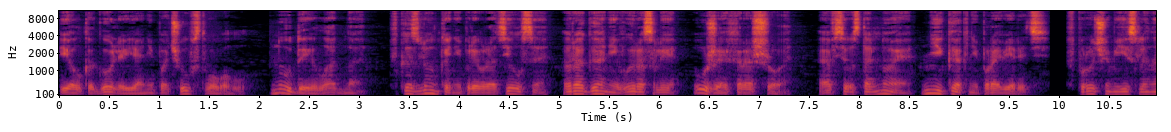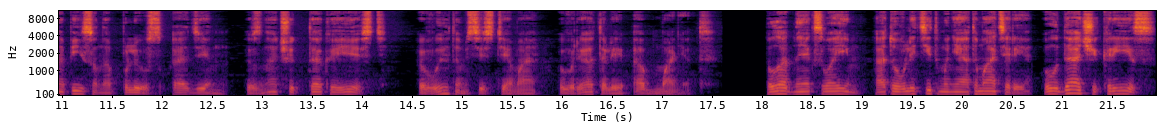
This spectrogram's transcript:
И алкоголя я не почувствовал. Ну да и ладно. В козленка не превратился, рога не выросли, уже хорошо. А все остальное никак не проверить. Впрочем, если написано «плюс один», значит так и есть. В этом система вряд ли обманет. «Ладно, я к своим, а то влетит мне от матери. Удачи, Крис!»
